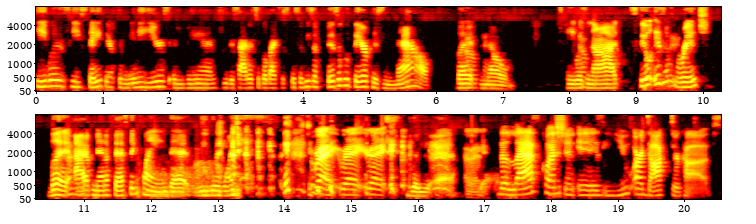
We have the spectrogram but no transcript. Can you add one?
he was he stayed there for many years and then he decided to go back to school so he's a physical therapist now but okay. no he was okay. not still isn't rich but uh-huh. I've manifest and claim that we will one day. right, right, right. But yeah. All right. Yeah. The last question is you are Dr. Cobbs.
